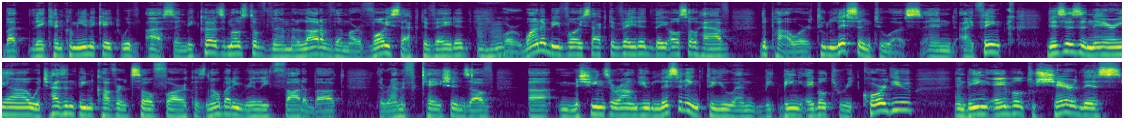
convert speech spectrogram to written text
but they can communicate with us. And because most of them, a lot of them are voice activated Mm-hmm. or want to be voice activated, they also have the power to listen to us. And I think this is an area which hasn't been covered so far because nobody really thought about the ramifications of uh, machines around you listening to you and be, being able to record you and being able to share this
